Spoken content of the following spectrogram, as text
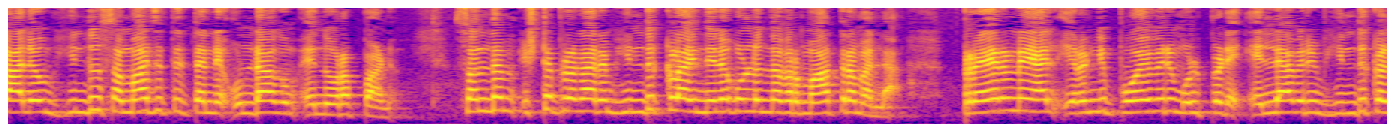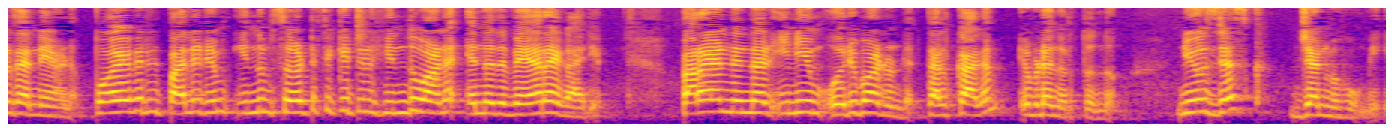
കാലവും ഹിന്ദു സമാജത്തിൽ തന്നെ ഉണ്ടാകും എന്നുറപ്പാണ്. സ്വന്തം ഇഷ്ടപ്രകാരം ഹിന്ദുക്കളായി നിലകൊള്ളുന്നവർ മാത്രമല്ല പ്രേരണയാൽ ഇറങ്ങിപ്പോയവരും ഉൾപ്പെടെ എല്ലാവരും ഹിന്ദുക്കൾ തന്നെയാണ്. പോയവരിൽ പലരും ഇന്നും സർട്ടിഫിക്കറ്റിൽ ഹിന്ദുവാണ് എന്നത് വേറെ കാര്യം. പറയാൻ നിന്നാൽ ഇനിയും ഒരുപാടുണ്ട്. തൽക്കാലം ഇവിടെ നിർത്തുന്നു. News desk Janmabhumi.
